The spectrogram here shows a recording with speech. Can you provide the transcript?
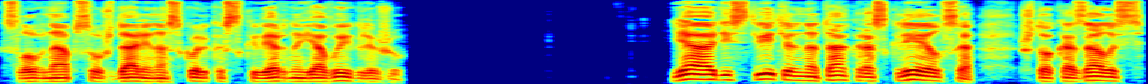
словно обсуждали, насколько скверно я выгляжу. Я действительно так расклеился, что, казалось,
